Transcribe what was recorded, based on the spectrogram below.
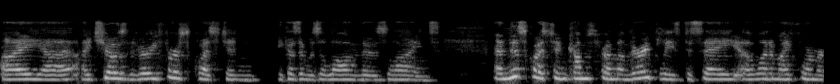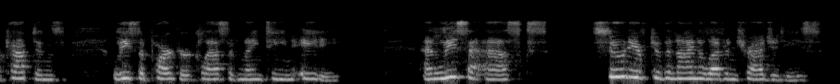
I, uh, I chose the very first question because it was along those lines. And this question comes from, I'm very pleased to say, uh, one of my former captains, Lisa Parker, class of 1980. And Lisa asks, soon after the 9-11 tragedies,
